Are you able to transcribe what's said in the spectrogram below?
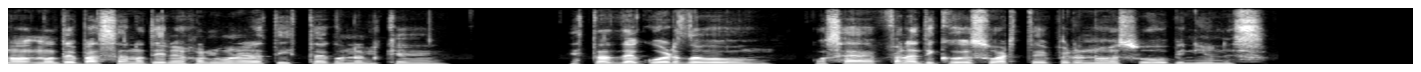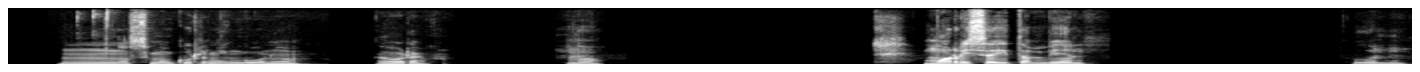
¿No, ¿No te pasa? ¿No tienes algún artista con el que estás de acuerdo? O sea, fanático de su arte, pero no de sus opiniones, Mm, No se me ocurre ninguno ahora. ¿no? Morrissey también. Un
